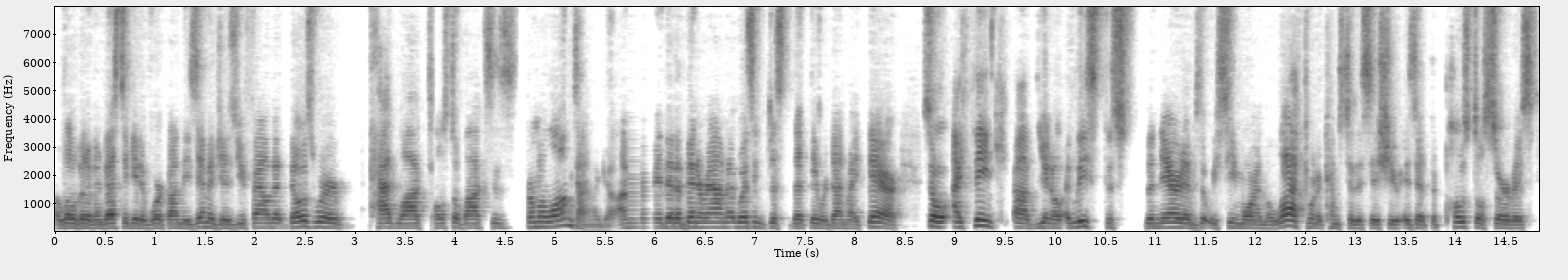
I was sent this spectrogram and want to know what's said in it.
a little bit of investigative work on these images, you found that those were padlocked postal boxes from a long time ago. I mean, that have been around. It wasn't just that they were done right there. So I think, uh, you know, at least this, the narratives that we see more on the left when it comes to this issue is that the postal service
